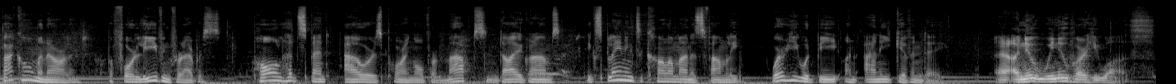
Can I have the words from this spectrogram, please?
Back home in Ireland, before leaving for Everest, Paul had spent hours poring over maps and diagrams, explaining to Colm and his family where he would be on any given day. Uh, I knew we knew where he was,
